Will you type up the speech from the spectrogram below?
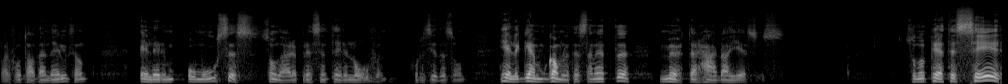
bare for å ta deg en del, ikke sant? eller og Moses, som da representerer loven. for å si det sånn. Hele Gamle testamentet møter her da Jesus. Så når Peter ser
